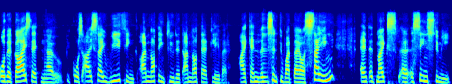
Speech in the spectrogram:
or the guys that know, because I say we think, I'm not included, I'm not that clever. I can listen to what they are saying, and it makes uh, sense to me.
